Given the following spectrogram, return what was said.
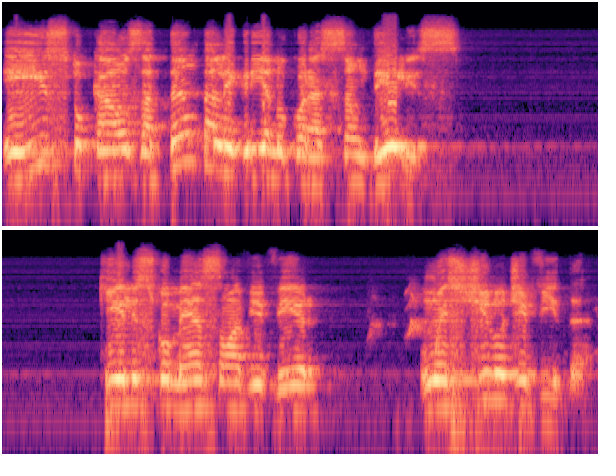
E isto causa tanta alegria no coração deles que eles começam a viver um estilo de vida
